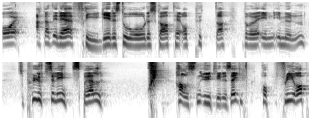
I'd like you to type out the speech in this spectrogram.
Og akkurat idet Frigi, det store hodet, skal til å putte brødet inn i munnen, så plutselig sprell. Halsen utvider seg, hopp, flyr opp,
